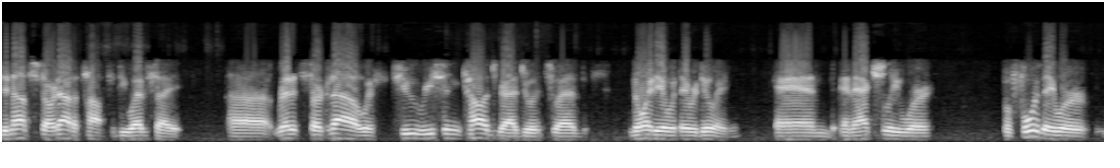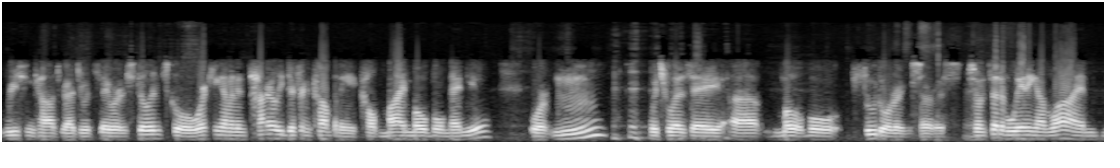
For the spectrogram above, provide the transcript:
did not start out a top 50 website. Uh, Reddit started out with two recent college graduates who had no idea what they were doing, and and actually were before they were recent college graduates. They were still in school, working on an entirely different company called My Mobile Menu, or mm, which was a uh, mobile food ordering service. So instead of waiting online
